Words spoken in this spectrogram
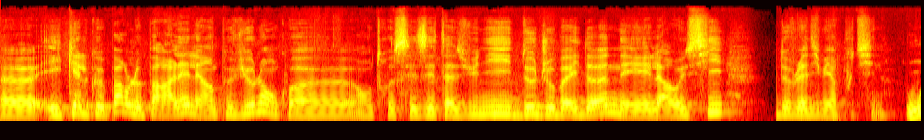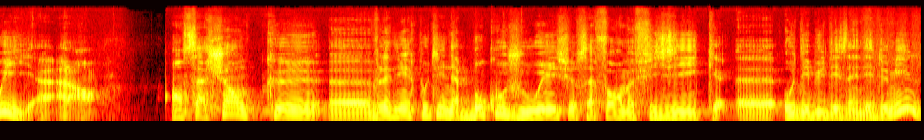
Euh, et quelque part, le parallèle est un peu violent quoi, entre ces États-Unis de Joe Biden et la Russie de Vladimir Poutine. Oui, alors en sachant que euh, Vladimir Poutine a beaucoup joué sur sa forme physique euh, au début des années 2000,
